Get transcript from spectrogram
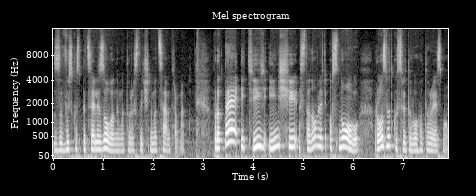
з вузькоспеціалізованими туристичними центрами. Проте і ті, й інші становлять основу розвитку світового туризму.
